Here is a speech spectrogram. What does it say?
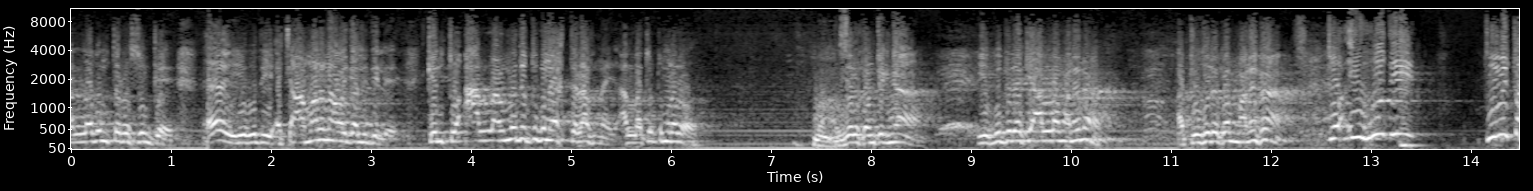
আল্লাহ এবং তো রসুলকে। হ্যাঁ ইহুদি আচ্ছা আমার না ওই গালি দিলে। কিন্তু আল্লাহর মধ্যে তো কোনো একতলাফ নাই। আল্লাহ তো তোমরা যেরকম ঠিক না? ইহুদিরা কি আল্লাহ মানে না? আর তুই যেরকম মানে না? তো ইহুদি, তুমি তো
